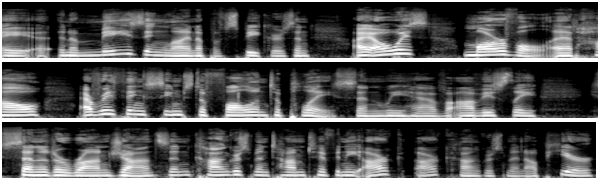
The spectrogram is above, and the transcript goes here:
a an amazing lineup of speakers, and I always marvel at how everything seems to fall into place. And we have obviously Senator Ron Johnson, Congressman Tom Tiffany, our, our congressman up here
